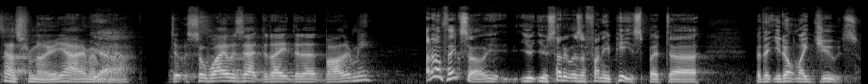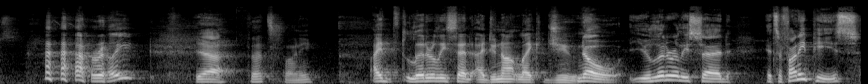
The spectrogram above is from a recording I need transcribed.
Sounds familiar. Yeah, I remember yeah. now. So why was that? Did I did that bother me? I don't think so. You, you said it was a funny piece, but uh, but that you don't like Jews. really? Yeah, that's funny. I literally said I do not like Jews. No, you literally said it's a funny piece,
